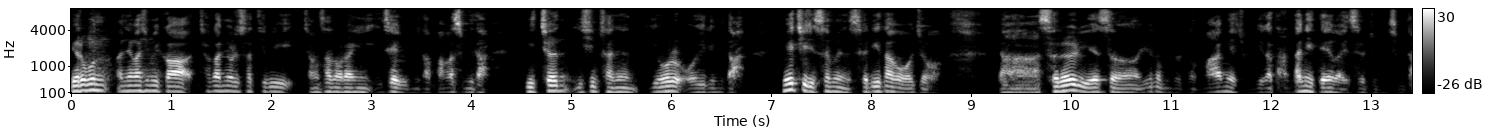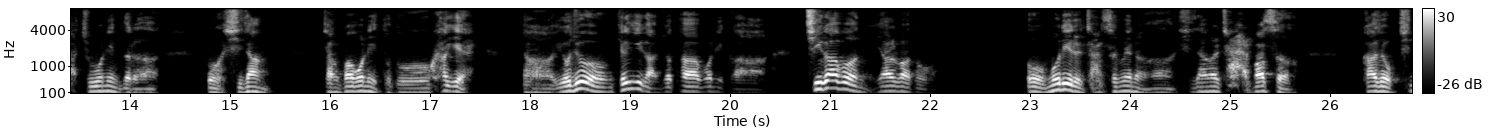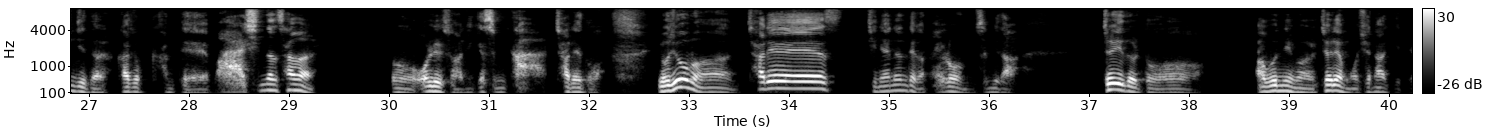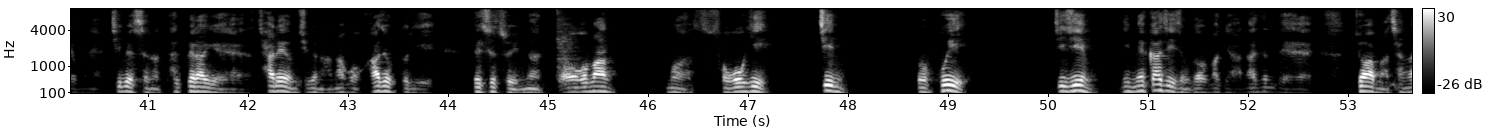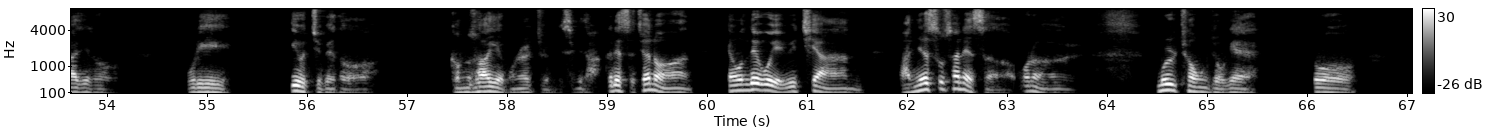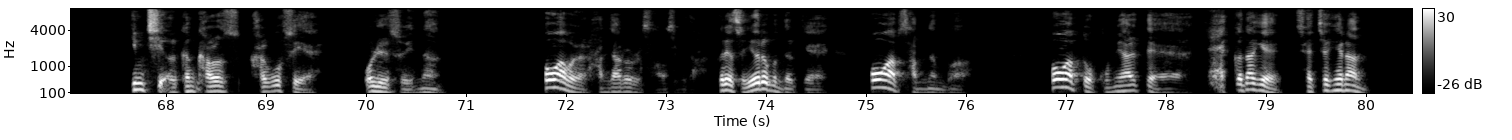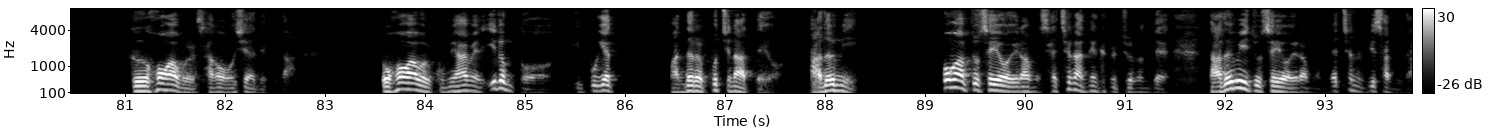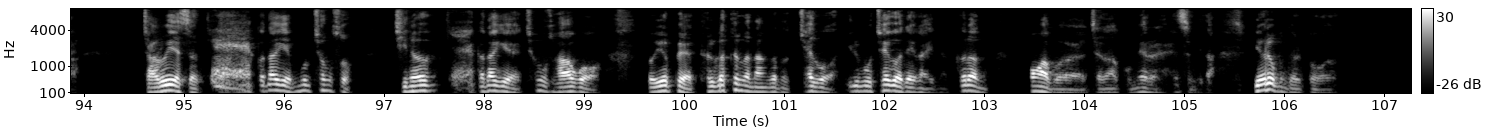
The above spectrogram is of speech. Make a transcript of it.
여러분 안녕하십니까? 차관요리사TV 장사노랑이 이세입니다. 반갑습니다. 2024년 2월 5일입니다. 며칠 있으면 설이 다가오죠. 야, 설을 위해서 여러분들도 마음의 준비가 단단히 되어 있을 줄 믿습니다. 주부님들은 또 시장 장바구니 두둑하게. 자, 요즘 경기가 안 좋다 보니까 지갑은 얇아도 또 머리를 잘 쓰면은 시장을 잘 봐서 가족 친지들 가족한테 맛있는 상을 또 올릴 수 아니겠습니까? 차례도. 요즘은 차례 지내는 데가 별로 없습니다. 저희들도 아버님을 절에 모셔놨기 때문에 집에서는 특별하게 차례 음식은 안 하고 가족들이 드실 수 있는 조그만 뭐 소고기, 찜, 또 구이, 찌짐 이 몇 가지 정도밖에 안 하는데 저와 마찬가지로 우리 이웃집에도 검소하게 보낼 줄 믿습니다. 그래서 저는 해운대구에 위치한 반여수산에서 오늘 물총조개 또 김치 얼큰 칼국수에 올릴 수 있는 홍합을 한 자루를 사왔습니다. 그래서 여러분들께 홍합 삶는 법, 홍합도 구매할 때 깨끗하게 세척해놓은 그 홍합을 사가 오셔야 됩니다. 또 홍합을 구매하면 이름도 이쁘게 만들어 붙여놨대요. 다듬이, 홍합 주세요 이러면 세척 안된걸 주는데 다듬이 주세요 이러면 몇천 원 비쌉니다. 자루에서 깨끗하게 물 청소, 진흙 깨끗하게 청소하고 또 옆에 털 같은 거 난 것도 제거, 일부 제거돼가 있는 그런 홍합을 제가 구매를 했습니다. 여러분들도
